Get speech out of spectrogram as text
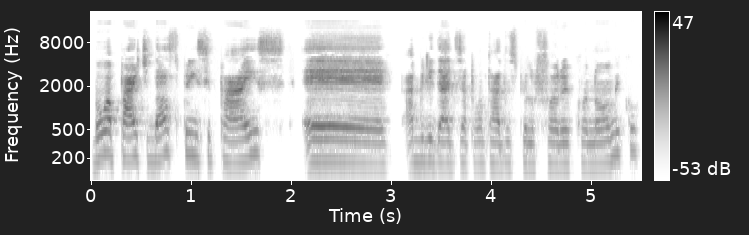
boa parte das principais é, habilidades apontadas pelo Fórum Econômico,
